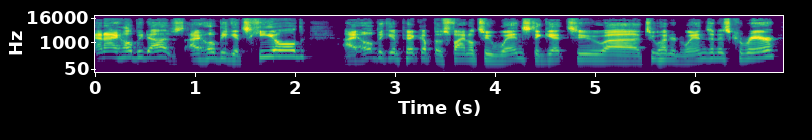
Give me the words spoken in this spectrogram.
And I hope he does. I hope he gets healed. I hope he can pick up those final two wins to get to uh, 200 wins in his career.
